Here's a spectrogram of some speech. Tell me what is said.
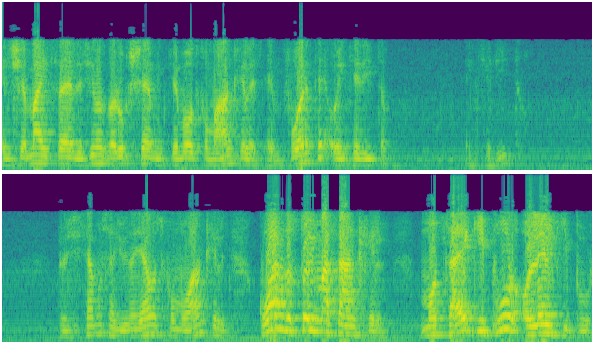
en Shema Israel decimos Baruch Shem, que vos como ángeles, ¿en fuerte o en quedito? En quedito. Pero si estamos ayunando como ángeles, ¿cuándo estoy más ángel? ¿Mozae Kippur o Lel Kippur?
